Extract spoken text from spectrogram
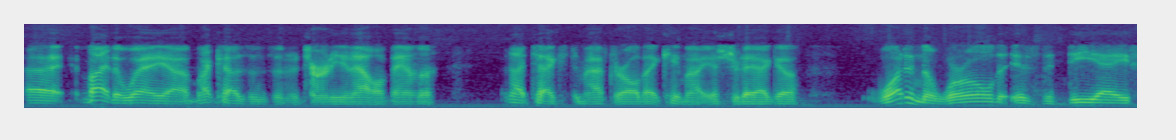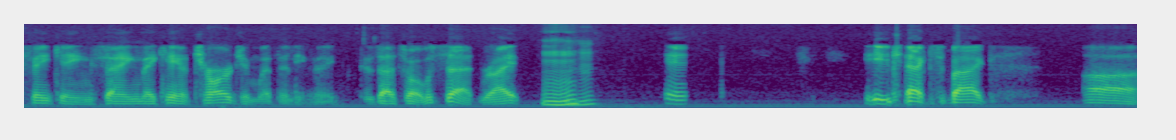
Uh, by the way, uh, my cousin's an attorney in Alabama, and I texted him after all that came out yesterday. I go, "What in the world is the DA thinking, saying they can't charge him with anything? Because that's what was said, right?" Mhm. He texts back, uh,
